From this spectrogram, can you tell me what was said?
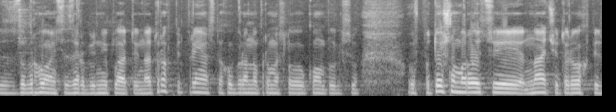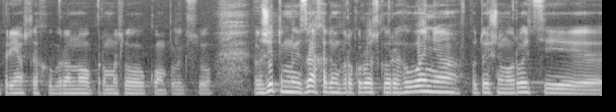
заборгованості заробітної плати на трьох підприємствах оборонно-промислового комплексу, в поточному році на чотирьох підприємствах оборонно-промислового комплексу. Вжитими заходами прокурорського реагування в поточному році е,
